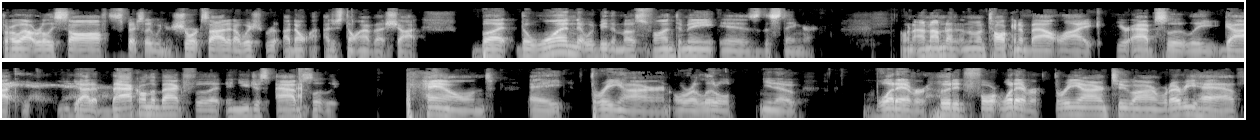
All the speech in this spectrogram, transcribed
throw out really soft, especially when you're short sighted. I wish I don't. I just don't have that shot. But the one that would be the most fun to me is the stinger. When I'm, I'm not, talking about like you're absolutely got you got it back on the back foot and you just absolutely pound a three iron or a little, you know, whatever hooded for whatever three iron, two iron, whatever you have,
